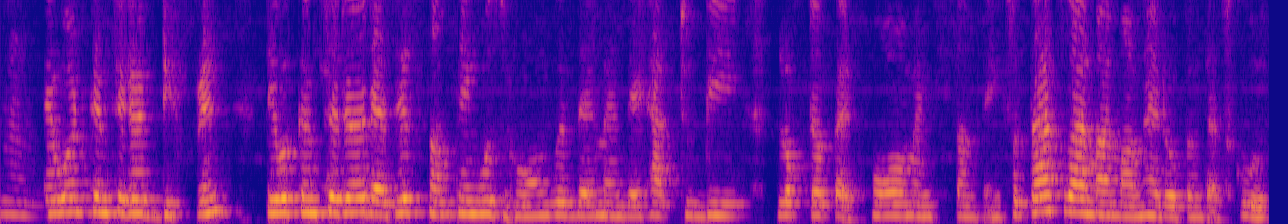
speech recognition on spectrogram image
Mm. They weren't considered different. They were considered as if something was wrong with them and they had to be locked up at home and something. So that's why my mom had opened that school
